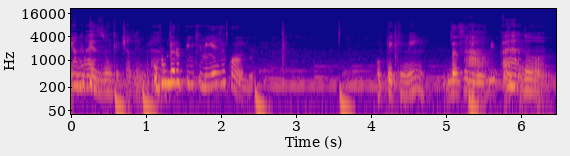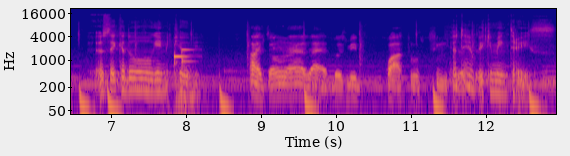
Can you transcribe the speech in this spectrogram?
Tinha mais um que eu tinha O lembrado. primeiro Pikmin é de quando? O Pikmin? Deve ser de Ah, 2000 pouco. é, do. Eu sei que é do GameCube. Ah, então é, é 2004, 2005. Eu tenho o. Pikmin 3.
